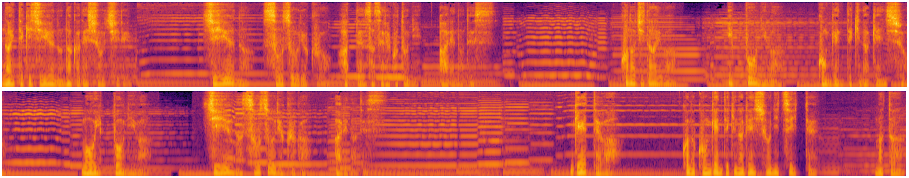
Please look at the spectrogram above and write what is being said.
内的自由の中で生じる。自由な想像力を発展させることにあるのです。この時代は一方には根源的な現象。もう一方には自由な想像力があるのです。ゲーテはこの根源的な現象についてまた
